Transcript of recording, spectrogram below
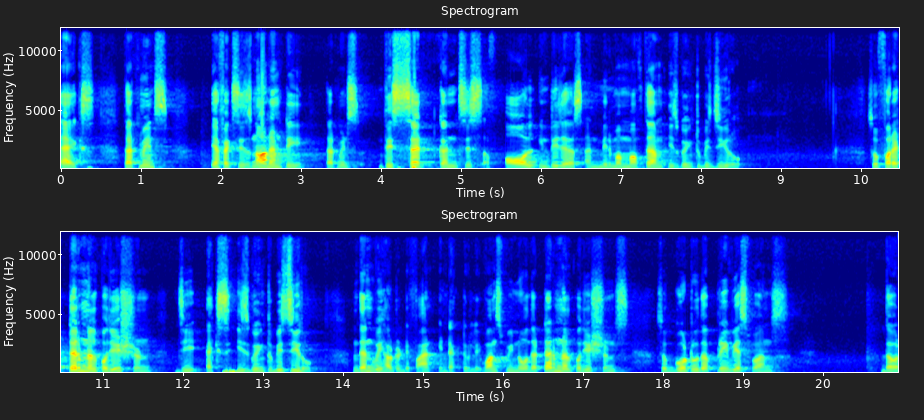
x that means fx is non-empty that means this set consists of all integers and minimum of them is going to be 0. So, for a terminal position gx is going to be 0 then we have to define inductively. Once we know the terminal positions so go to the previous ones the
